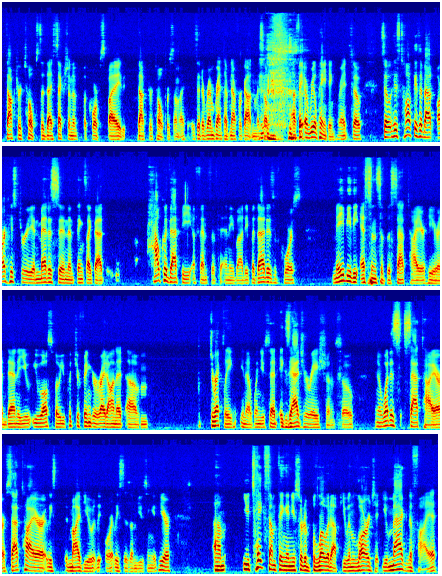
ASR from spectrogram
Dr. Tulp's, the dissection of a corpse by Dr. Tulp or something. Is it a Rembrandt? I've now forgotten myself. a, fa- a real painting, right? So, so his talk is about art history and medicine and things like that how could that be offensive to anybody? But that is, of course, maybe the essence of the satire here. And Danny, you, you also you put your finger right on it um, directly. You know when you said exaggeration. So you know what is satire? Satire, at least in my view, or at least as I'm using it here, um, you take something and you sort of blow it up, you enlarge it, you magnify it.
